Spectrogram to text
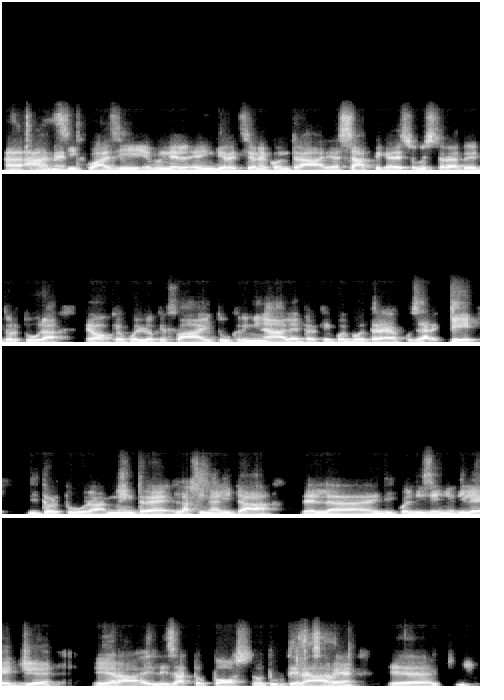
anzi quasi nel, in direzione contraria. Sappi che adesso ho messo il reato di tortura e occhio a quello che fai tu criminale perché poi potrai accusare te di tortura, mentre la finalità del, di quel disegno di legge era l'esatto opposto, tutelare eh, chi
